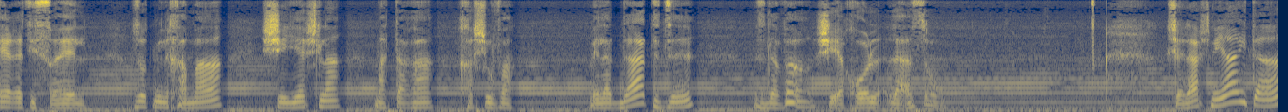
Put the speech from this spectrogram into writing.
ארץ ישראל. זאת מלחמה שיש לה מטרה חשובה. ולדעת את זה, זה דבר שיכול לעזור. השאלה השנייה הייתה,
